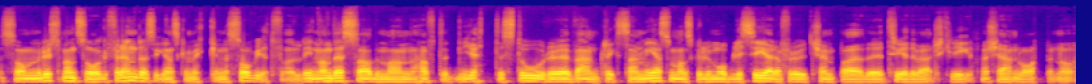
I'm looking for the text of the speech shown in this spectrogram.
som Ryssland såg förändrades ganska mycket när Sovjet föll. Innan dess hade man haft en jättestor eh, värnpliktsarmé som man skulle mobilisera för att utkämpa det tredje världskriget med kärnvapen och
